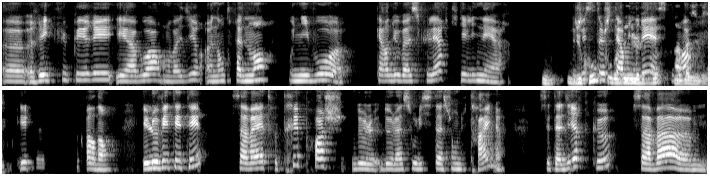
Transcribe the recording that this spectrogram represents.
euh, récupérer et avoir, on va dire, un entraînement au niveau euh, cardiovasculaire qui est linéaire. Du Juste, coup, je terminerai, excuse-moi. Ah, et, pardon. Et le VTT, ça va être très proche de, de la sollicitation du trail, c'est-à-dire que ça va euh,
